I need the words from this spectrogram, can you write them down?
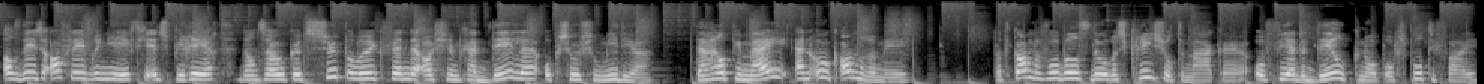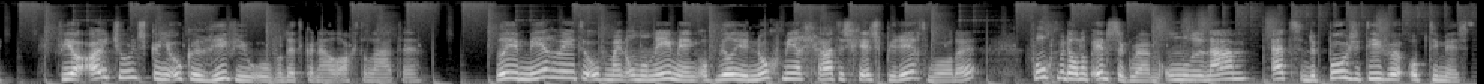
Als deze aflevering je heeft geïnspireerd, dan zou ik het super leuk vinden als je hem gaat delen op social media. Daar help je mij en ook anderen mee. Dat kan bijvoorbeeld door een screenshot te maken of via de deelknop op Spotify. Via iTunes kun je ook een review over dit kanaal achterlaten. Wil je meer weten over mijn onderneming of wil je nog meer gratis geïnspireerd worden? Volg me dan op Instagram onder de naam @depositieveoptimist.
